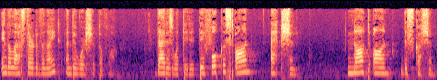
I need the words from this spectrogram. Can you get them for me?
in the last third of the night and they worshipped Allah. That is what they did. They focused on action not on discussion.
